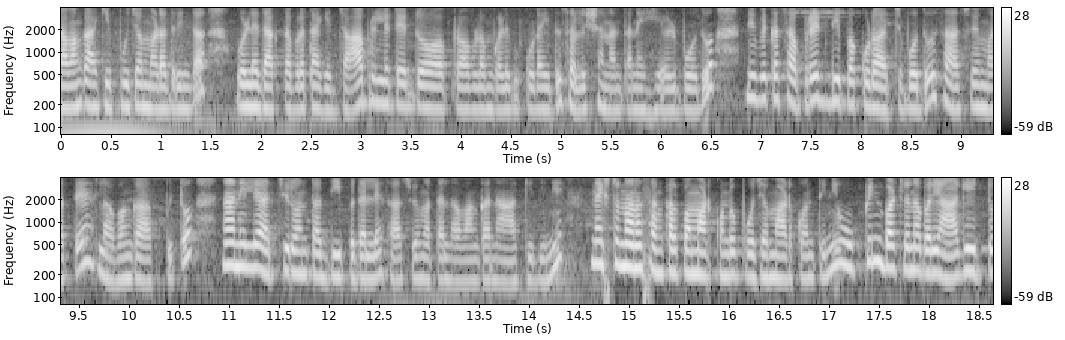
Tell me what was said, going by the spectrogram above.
ಲವಂಗ ಹಾಕಿ ಪೂಜೆ ಮಾಡೋದ್ರಿಂದ ಒಳ್ಳೇದಾಗ್ತಾ ಬರುತ್ತೆ. ಹಾಗೆ ಜಾಬ್ ರಿಲೇಟೆಡ್ ಪ್ರಾಬ್ಲಮ್ಗಳಿಗೂ ಕೂಡ ಇದು ಸೊಲ್ಯೂಷನ್ ಅಂತಲೇ ಹೇಳ್ಬೋದು. ನೀವು ಬೇಕಾ ಸಪ್ರೇಟ್ ದೀಪ ಕೂಡ ಹಚ್ಬೋದು. ಸಾಸಿವೆ ಮತ್ತು ಲವಂಗ ಹಾಕ್ಬಿಟ್ಟು ನಾನಿಲ್ಲಿ ಹಚ್ಚಿರೋಂಥ ದೀಪದಲ್ಲೇ ಸಾಸಿವೆ ಮತ್ತು ಲವಂಗನ ಹಾಕಿದ್ದೀನಿ. ನೆಕ್ಸ್ಟು ನಾನು ಸಂಕಲ್ಪ ಮಾಡಿಕೊಂಡು ಪೂಜೆ ಮಾಡ್ಕೊತೀನಿ. ಉಪ್ಪಿನ ಬಟ್ಲನ್ನ ಬರೀ ಹಾಗೆ ಇಟ್ಟು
